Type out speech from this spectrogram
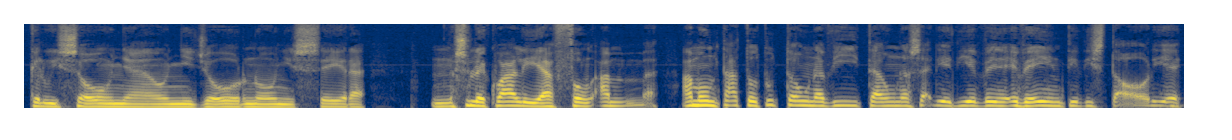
che lui sogna ogni giorno, ogni sera, mm, sulle quali ha, ha, ha, montato tutta una vita, una serie di eventi, di storie,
